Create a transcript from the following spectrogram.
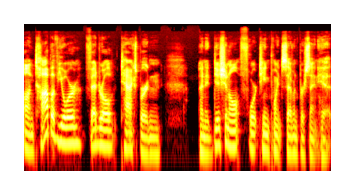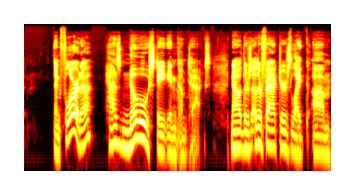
On top of your federal tax burden, an additional 14.7% hit. And Florida has no state income tax. Now, there's other factors like um,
